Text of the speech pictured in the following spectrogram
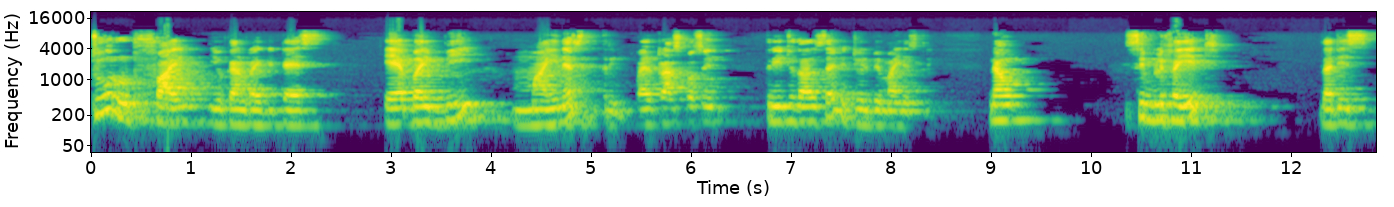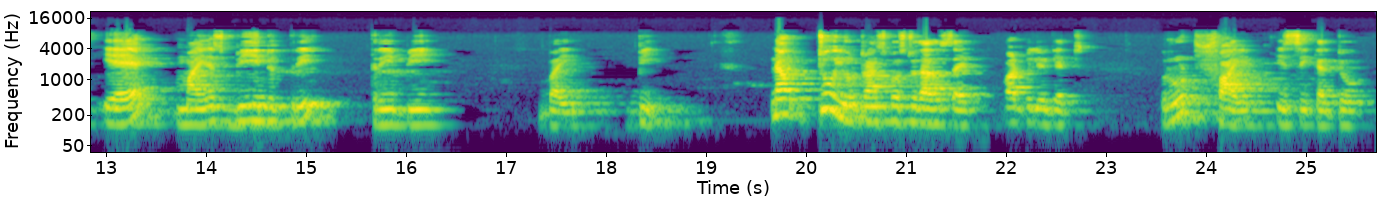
2 root 5 you can write it as a by b minus 3. While transposing 3 to the other side it will be minus 3. Now simplify it. That is a minus b into 3. 3b by b. Now 2 you transpose to the other side. What will you get? Root 5 is equal to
